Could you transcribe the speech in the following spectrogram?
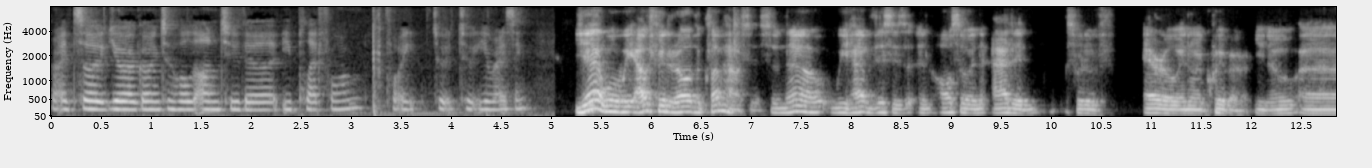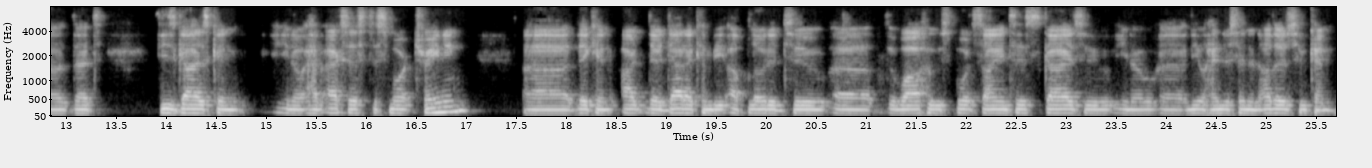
Right so you're going to hold on to the e-platform for e- to, to e-racing? Yeah well we outfitted all the clubhouses so now we have this as an also an added sort of arrow in our quiver you know uh, that these guys can you know have access to smart training uh, they can our, their data can be uploaded to uh, the wahoo sports scientists guys who you know uh, neal henderson and others who can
